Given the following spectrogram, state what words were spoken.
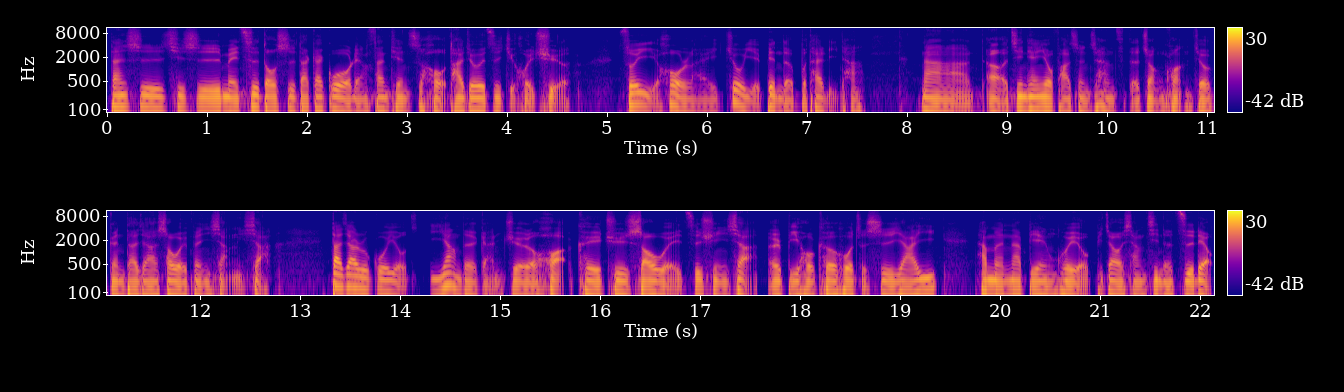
但是其实每次都是大概过两三天之后，他就会自己回去了，所以后来就也变得不太理他。那呃，今天又发生这样子的状况，就跟大家稍微分享一下。大家如果有一样的感觉的话，可以去稍微咨询一下耳鼻喉科或者是牙医，他们那边会有比较详尽的资料。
